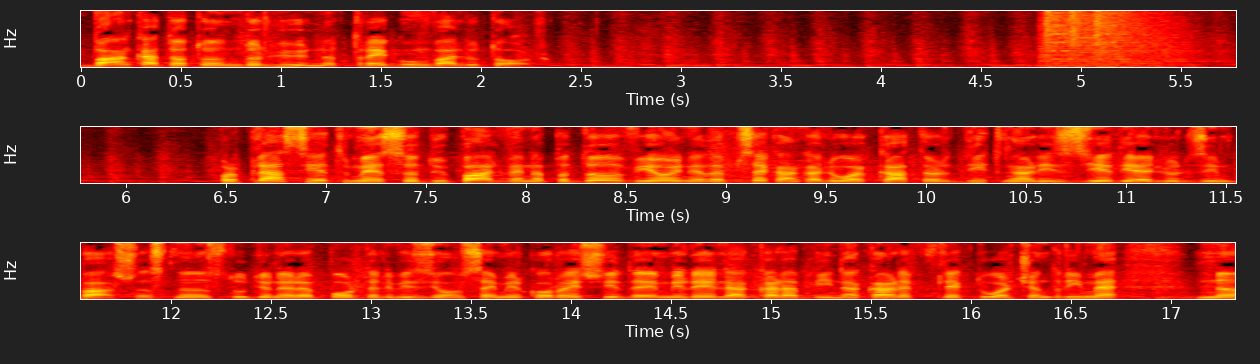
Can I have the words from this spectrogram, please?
banka do të ndërhyjë në tregun valutor. Përplasjet mes dy palëve në PD vijojnë edhe pse kanë kaluar 4 ditë nga rizgjedhja e Lulzim Bashës. Në studion e Report Televizion, Zheni Korreshi dhe Mirela Karabina kanë reflektuar qëndrime në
